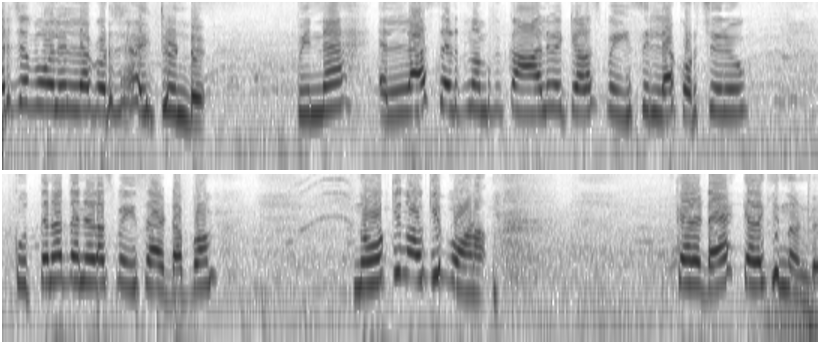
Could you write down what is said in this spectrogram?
വിചാരിച്ച പോലെയല്ല കുറച്ച് ഹൈറ്റ് ഉണ്ട്. പിന്നെ എല്ലാ സ്ഥലത്തും നമുക്ക് കാൽ വെക്കാനുള്ള സ്പേസ് ഇല്ല. കുറച്ചൊരു കുത്തനെ തന്നെയുള്ള സ്പേസ് ആയിട്ട് അപ്പം നോക്കി നോക്കി പോണം. കേട്ടെ കിതയ്ക്കുന്നുണ്ട്.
